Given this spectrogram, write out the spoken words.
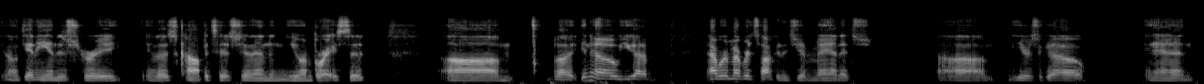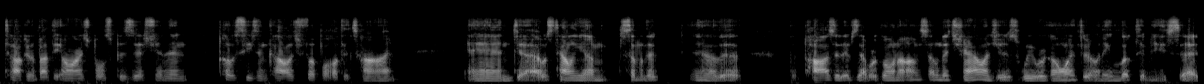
you know, like any industry, you know, there's competition and, you embrace it. Um, but you know, you got to. I remember talking to Jim Mandich um, years ago and talking about the Orange Bowl's position in postseason college football at the time, and uh, I was telling him some of the you know the the positives that were going on, some of the challenges we were going through, and he looked at me and said,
